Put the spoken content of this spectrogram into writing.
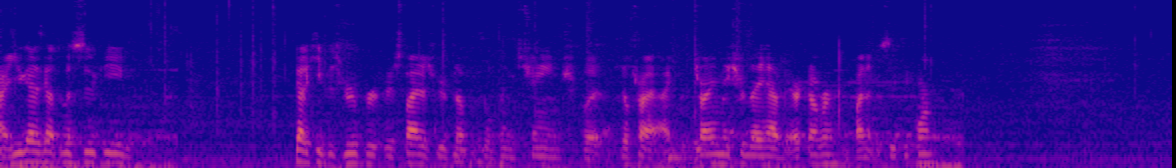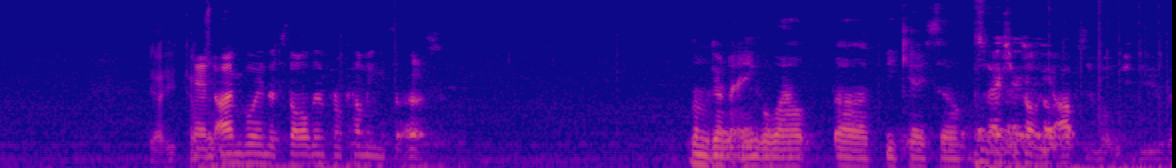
Alright, you guys got the Mutsuki. Got to keep his group, his fighters grouped up until things change. But he'll try. I try and make sure they have air cover and find a Mutsuki for him. Yeah, he comes. And I'm going to stall them from coming to us. I'm gonna angle out uh, BK, so This is actually probably the opposite of what we should do,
